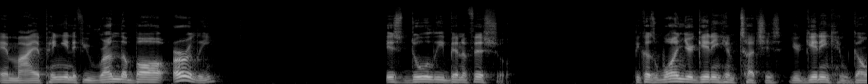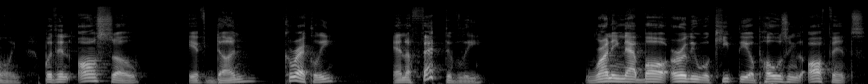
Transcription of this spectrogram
in my opinion, if you run the ball early, it's duly beneficial. Because one, you're getting him touches, you're getting him going. But then also, if done correctly and effectively, running that ball early will keep the opposing offense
